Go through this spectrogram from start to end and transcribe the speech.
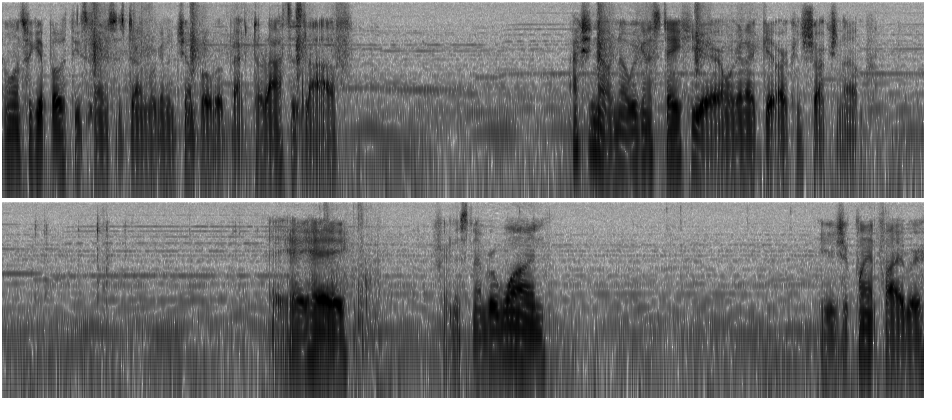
And once we get both these furnaces done, we're going to jump over back to Rastislav. Actually, no, no, we're going to stay here, and we're going to get our construction up. Hey, hey, hey. Furnace number one. Here's your plant fiber.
